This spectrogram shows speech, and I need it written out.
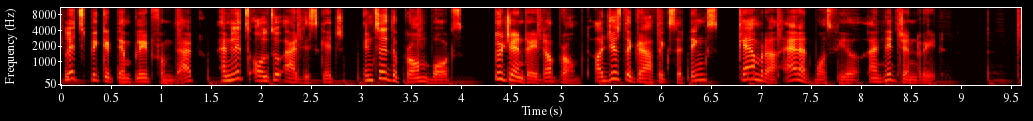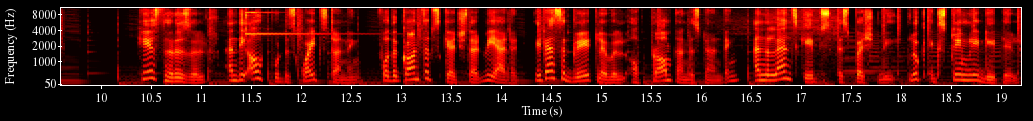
Let's pick a template from that and let's also add the sketch inside the prompt box to generate our prompt. Adjust the graphic settings, camera and atmosphere and hit generate. Here's the result and the output is quite stunning for the concept sketch that we added. It has a great level of prompt understanding and the landscapes especially look extremely detailed.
